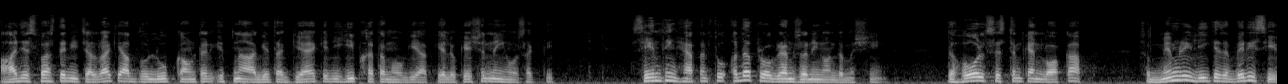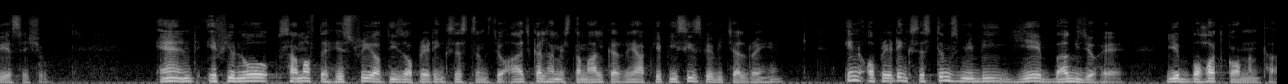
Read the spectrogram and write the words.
آج اس واسطے نہیں چل رہا کہ اب وہ لوپ کاؤنٹر اتنا آگے تک گیا ہے کہ جی ہیپ ختم ہوگی، آپ کی لوکیشن نہیں ہو سکتی۔ Same thing happens to other program running on the machine the whole system can lock up so memory leak is a very serious issue and if you know some of the history of these operating system جو آج کل ہم استعمال کر رہے ہیں، آپ کے پی سیز پہ بھی چل رہے ہیں، ان آپریٹنگ سسٹمز میں بھی یہ بگ جو ہے، یہ بہت کامن تھا۔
